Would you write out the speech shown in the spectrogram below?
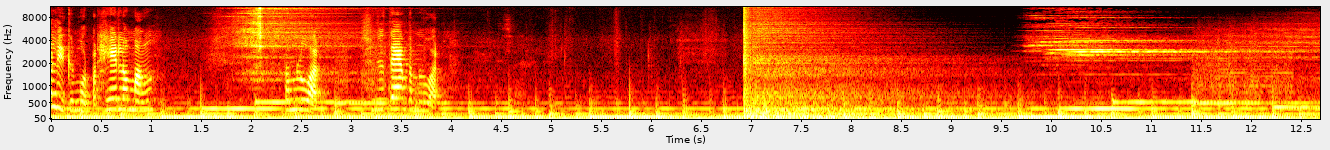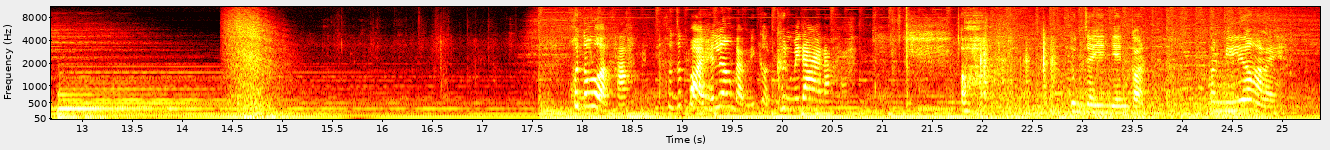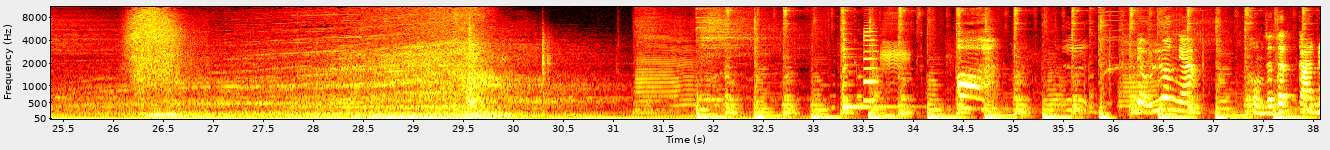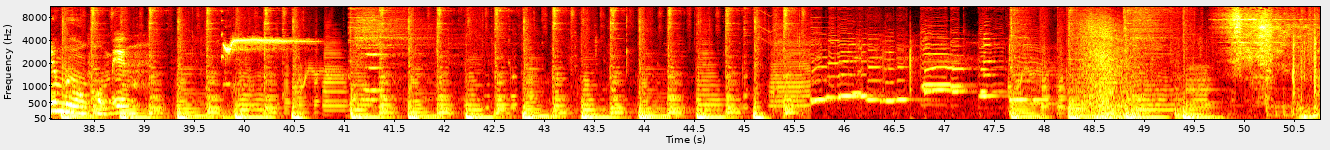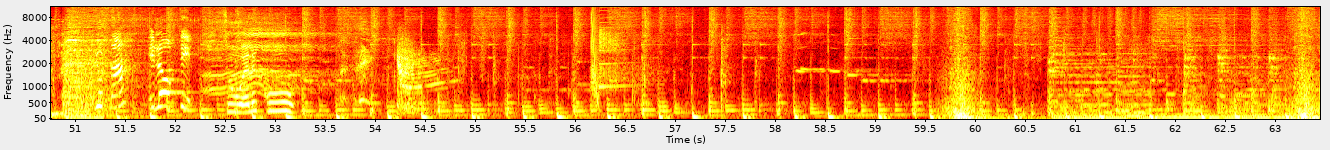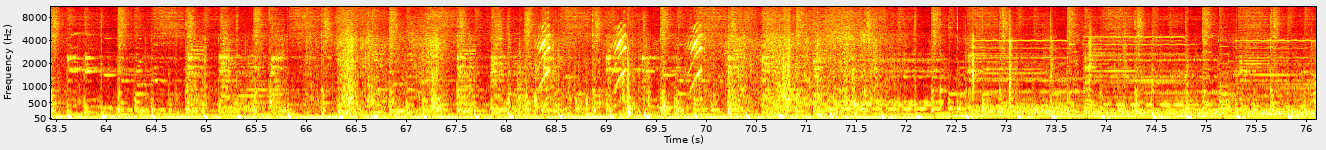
วิปริตกันหมดประเทศแล้วมั้ง ตำรวจ ฉันจะแจ้งตำรวจ คุณตำรวจคะ คุณจะปล่อยให้เรื่องแบบนี้เกิดขึ้นไม่ได้นะคะคุณใจเย็นๆก่อน มันมีเรื่องอะไร รื่องเนี้ย ผมจะจัดการด้วยมือของผมเอง หยุดนะไอ้โรคจิต สวยเลยกู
